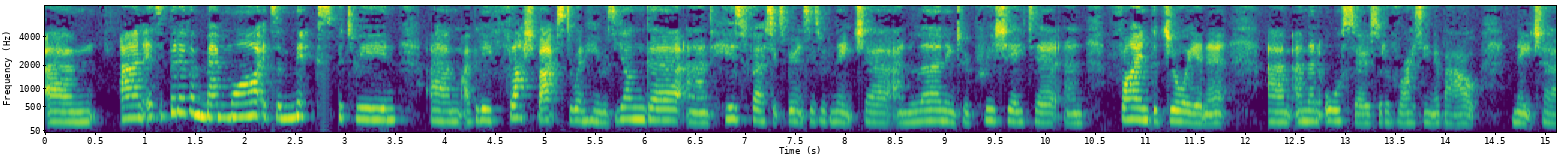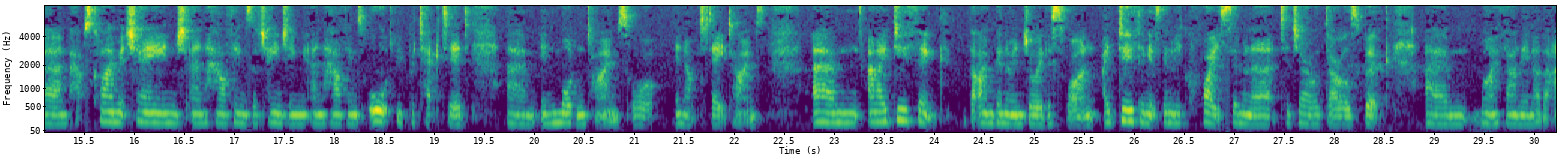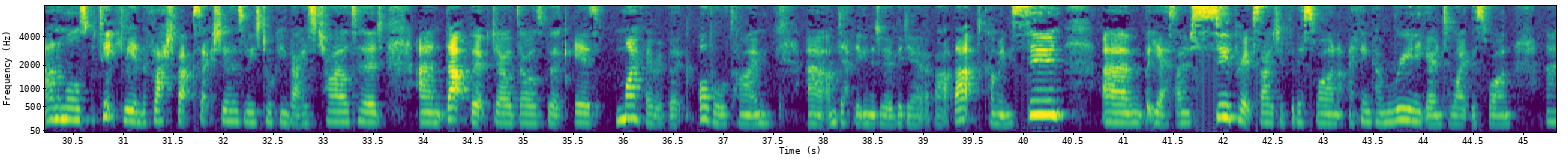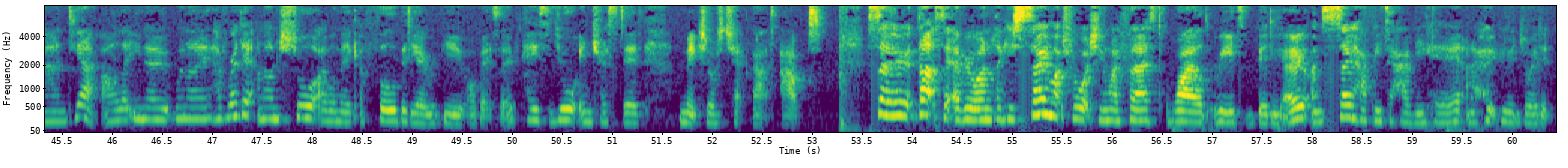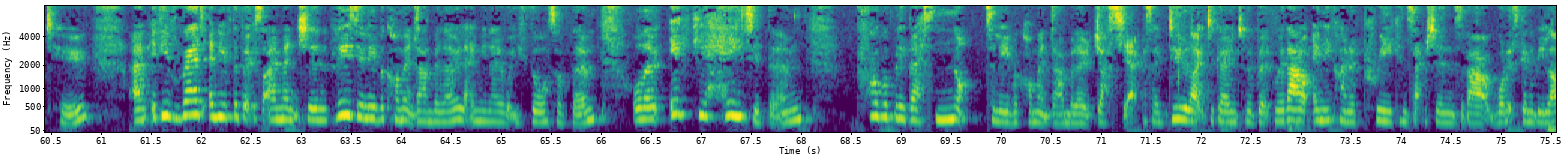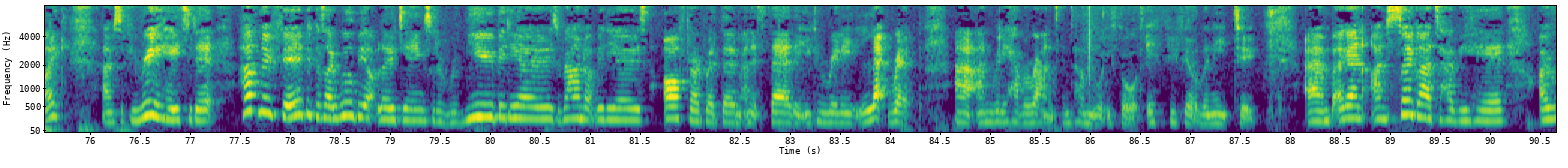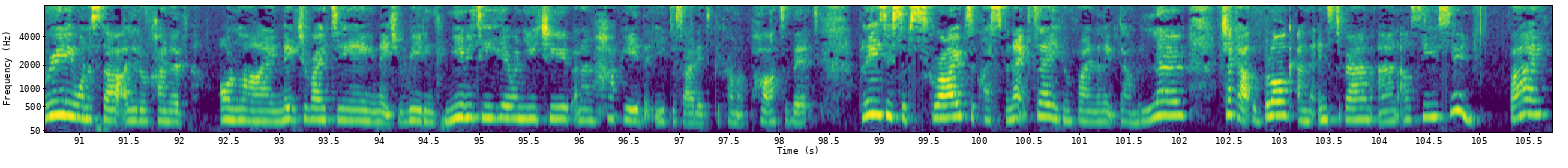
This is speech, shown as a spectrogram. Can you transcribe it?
Um, and it's a bit of a memoir. It's a mix between, um, I believe, flashbacks to when he was younger and his first experiences with nature and learning to appreciate it and find the joy in it. um, and then also sort of writing about nature and perhaps climate change and how things are changing and how things ought to be protected um, in modern times or in up to date times. Um, and I do think that I'm going to enjoy this one. I do think it's going to be quite similar to Gerald Durrell's book, um, My Family and Other Animals, particularly in the flashback sections when he's talking about his childhood. And that book, Gerald Durrell's book, is my favourite book of all time. Uh, I'm definitely going to do a video about that coming soon. Um, but yes, I'm super excited for this one. I think I'm really going to like this one. And yeah, I'll let you know when I have read it, and I'm sure I will make a full video review of it. So, in case you're interested, make sure to check that out. So that's it everyone, thank you so much for watching my first Wild Reads video. I'm so happy to have you here and I hope you enjoyed it too. Um, if you've read any of the books that I mentioned, please do leave a comment down below letting me know what you thought of them. Although if you hated them, probably best not to leave a comment down below just yet because I do like to go into a book without any kind of preconceptions about what it's going to be like. Um, so if you really hated it, have no fear because I will be uploading sort of review videos, roundup videos after I've read them, and it's there that you can really let rip uh, and really have a rant and tell me what you thought if you feel the need to. Um, but again, I'm so glad to have you here. I really want to start a little kind of online nature writing, nature reading community here on YouTube, and I'm happy that you've decided to become a part of it. Please do subscribe to Quest for Nectar, you can find the link down below. Check out the blog and the Instagram, and I'll see you soon. Bye.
